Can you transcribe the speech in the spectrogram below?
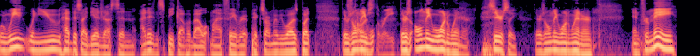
when we when you had this idea, Justin. I didn't speak up about what my favorite Pixar movie was, but there's only 3. there's only one winner. Seriously, there's only one winner, and for me,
